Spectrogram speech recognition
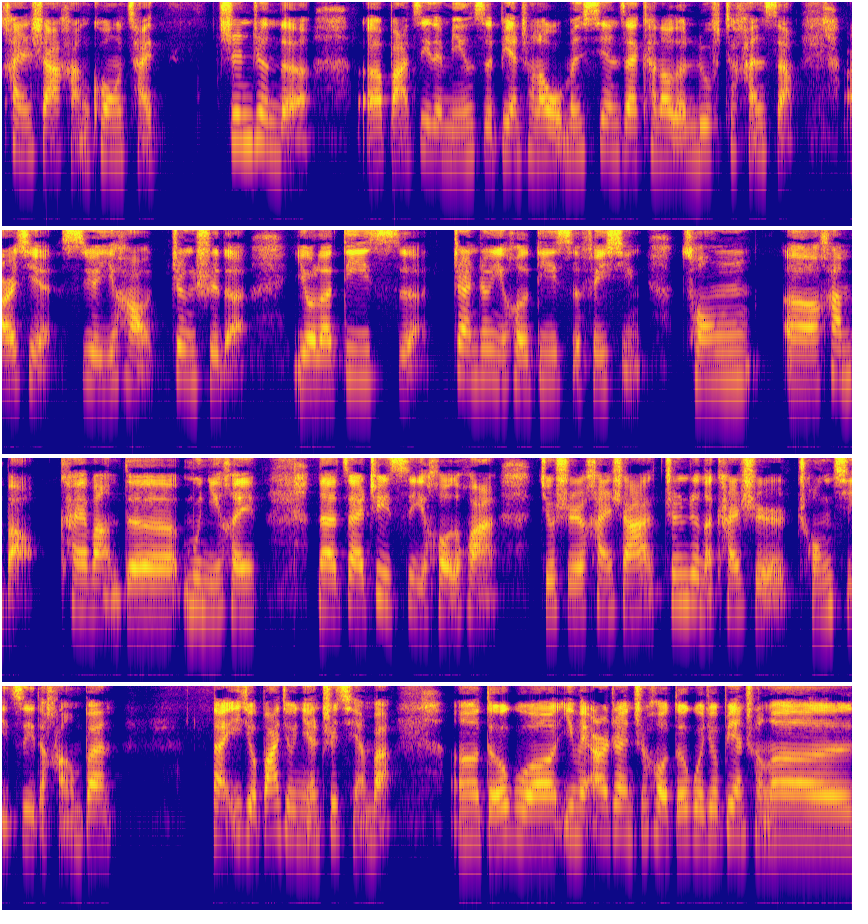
汉莎航空才真正的呃把自己的名字变成了我们现在看到的 Lufthansa，而且四月一号正式的有了第一次战争以后的第一次飞行，从呃汉堡开往的慕尼黑。那在这次以后的话，就是汉莎真正的开始重启自己的航班。在一九八九年之前吧，呃，德国因为二战之后，德国就变成了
